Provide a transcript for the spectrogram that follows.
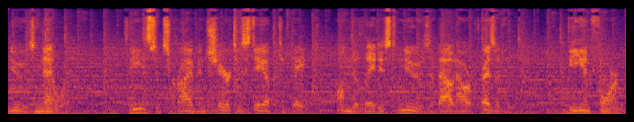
News Network. Please subscribe and share to stay up to date on the latest news about our president. Be informed.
